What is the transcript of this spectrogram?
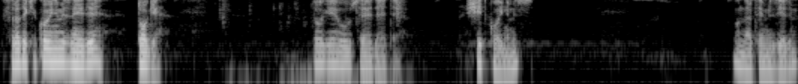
Sıradaki coin'imiz neydi? Doge. Doge USDT. Shit coin'imiz. Onları temizleyelim.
